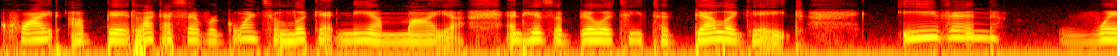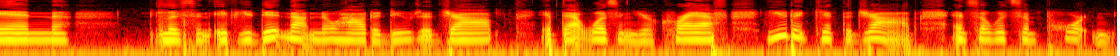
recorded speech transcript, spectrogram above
quite a bit. Like I said, we're going to look at Nehemiah and his ability to delegate even when listen, if you did not know how to do the job, if that wasn't your craft, you didn't get the job. And so it's important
